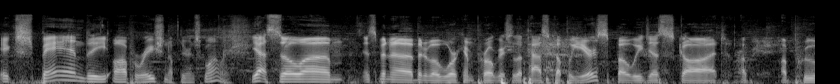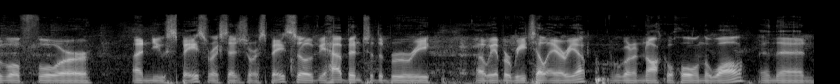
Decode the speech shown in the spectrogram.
expand the operation up there in Squamish. Yeah, so um, it's been a bit of a work in progress for the past couple years, but we just got a- approval for a new space or extension to our space. So if you have been to the brewery, uh, we have a retail area. We're going to knock a hole in the wall, and then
